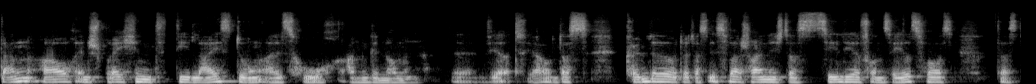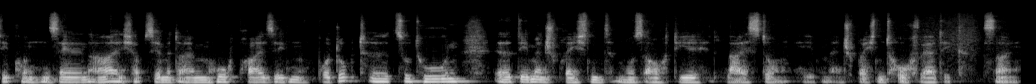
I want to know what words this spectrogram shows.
dann auch entsprechend die Leistung als hoch angenommen äh, wird. Ja, und das könnte oder das ist wahrscheinlich das Ziel hier von Salesforce, dass die Kunden sehen, ah, ich habe es hier mit einem hochpreisigen Produkt äh, zu tun. Äh, dementsprechend muss auch die Leistung eben entsprechend hochwertig sein.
